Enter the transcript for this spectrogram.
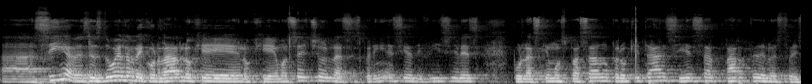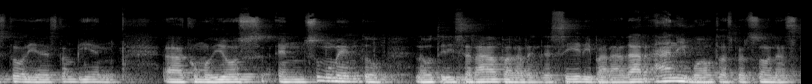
Ah, sí, a veces duele recordar lo que, lo que hemos hecho, las experiencias difíciles por las que hemos pasado, pero ¿qué tal si esa parte de nuestra historia es también ah, como Dios en su momento la utilizará para bendecir y para dar ánimo a otras personas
